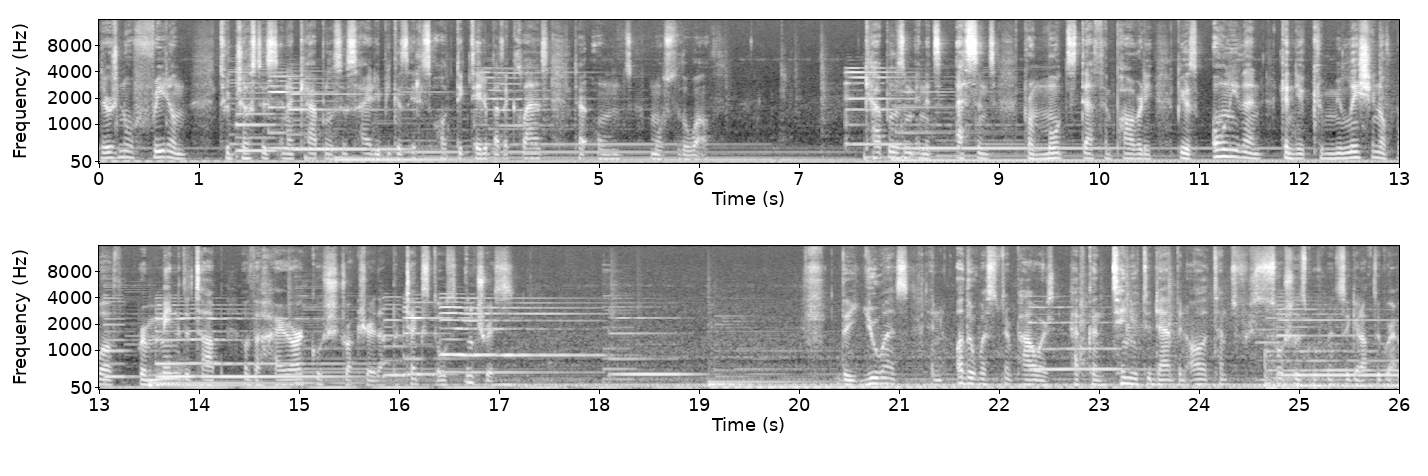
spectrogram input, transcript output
There's no freedom to justice in a capitalist society because it is all dictated by the class that owns most of the wealth. Capitalism, in its essence, promotes death and poverty because only then can the accumulation of wealth remain at the top of the hierarchical structure that protects those interests. the US and other Western powers have continued to dampen all attempts for socialist movements to get off the ground.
